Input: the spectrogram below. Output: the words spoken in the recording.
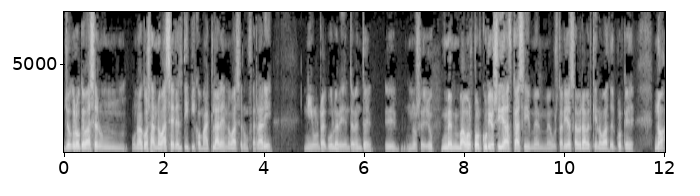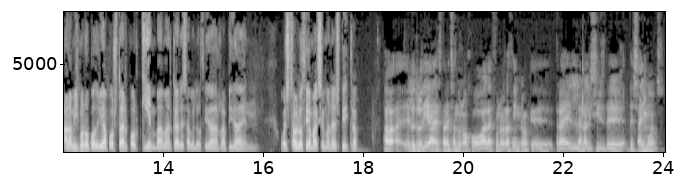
yo creo que va a ser un- una cosa, no va a ser el típico McLaren, no va a ser un Ferrari, ni un Red Bull, evidentemente. Eh, no sé, yo, me- vamos, por curiosidad casi, me, me gustaría saber a ver quién lo va a hacer, porque no, ahora mismo no podría apostar por quién va a marcar esa velocidad rápida en, o esa velocidad máxima en el Speed Trap. Ah, El otro día estaba echando un ojo a la F1 Racing, ¿no? Que trae el análisis de, de Simons.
